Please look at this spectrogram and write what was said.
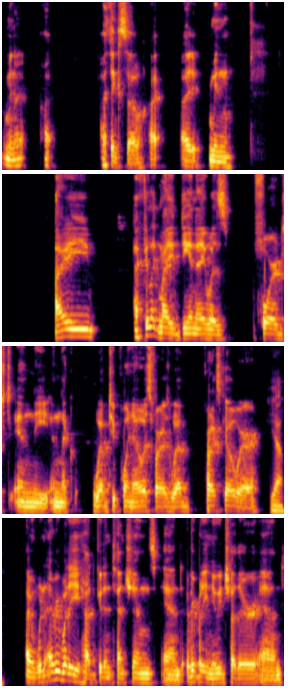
I mean, I, I, I think so. I, I, I mean, I, I feel like my DNA was forged in the in like Web 2.0 as far as web products go, where yeah, I mean, when everybody had good intentions and everybody knew each other and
